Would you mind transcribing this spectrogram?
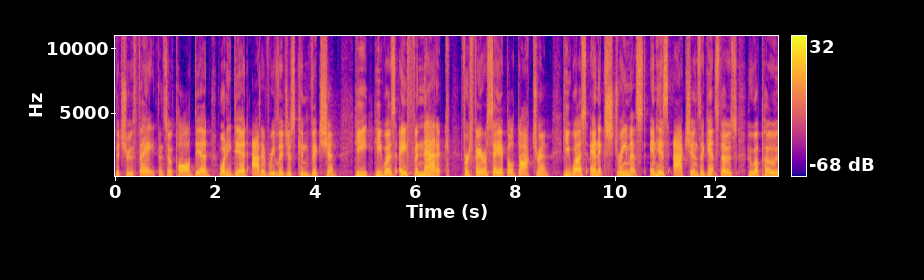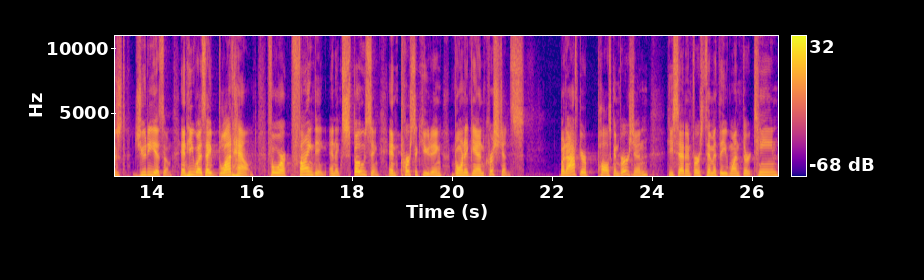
the true faith. And so Paul did what he did out of religious conviction. He, he was a fanatic for Pharisaical doctrine. He was an extremist in his actions against those who opposed Judaism. And he was a bloodhound for finding and exposing and persecuting born again Christians. But after Paul's conversion, he said in 1 Timothy 1:13,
